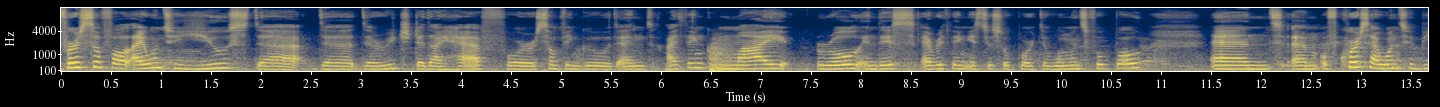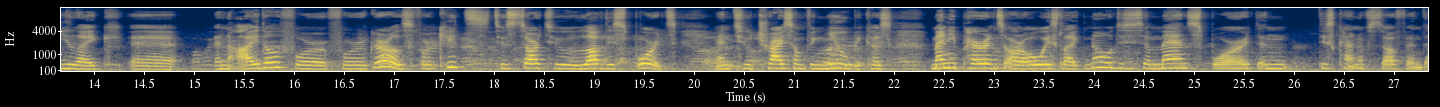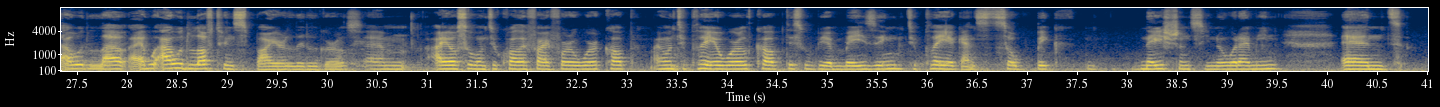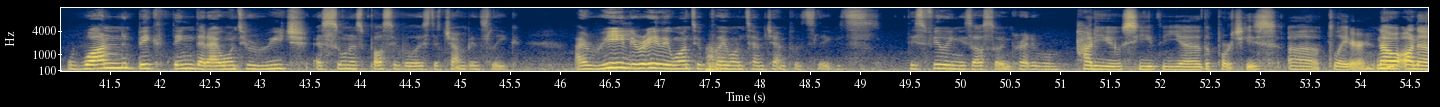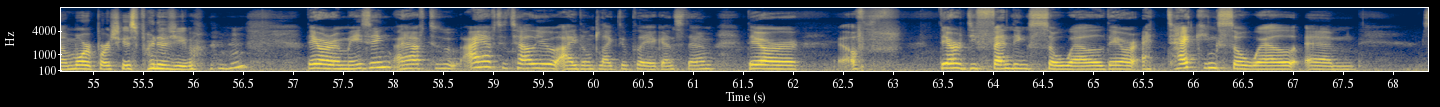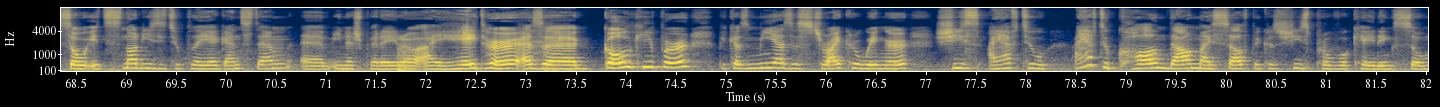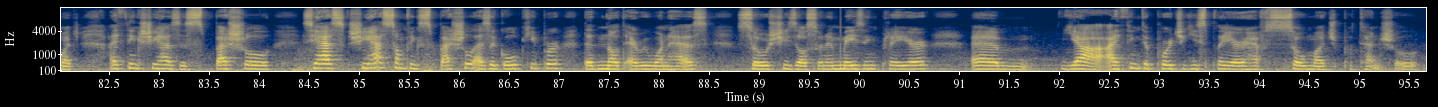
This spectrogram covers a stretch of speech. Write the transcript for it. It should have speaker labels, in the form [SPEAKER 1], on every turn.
[SPEAKER 1] first of all, I want to use the the the reach that I have for something good, and I think my role in this everything is to support the women's football, and um, of course I want to be like. Uh, an idol for for girls for kids to start to love this sport and to try something new because many parents are always like no this is a man's sport and this kind of stuff and i would love I, w- I would love to inspire little girls. Um, i also want to qualify for a world cup. I want to play a world cup. This would be amazing to play against so big nations you know what i mean? And one big thing that i want to reach as soon as possible is the champions league. I really really want to play one time champions league. It's this feeling is also incredible.
[SPEAKER 2] How do you see the uh, the Portuguese uh, player mm -hmm. now on a more Portuguese point of view?
[SPEAKER 1] Mm -hmm. They are amazing. I have to I have to tell you I don't like to play against them. They are uh, they are defending so well. They are attacking so well. Um, so it's not easy to play against them. Um, Ines Pereira, I hate her as a goalkeeper because me as a striker winger, she's I have to I have to calm down myself because she's provoking so much. I think she has a special she has she has something special as a goalkeeper that not everyone has. So she's also an amazing player. Um, yeah, I think the Portuguese player have so much potential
